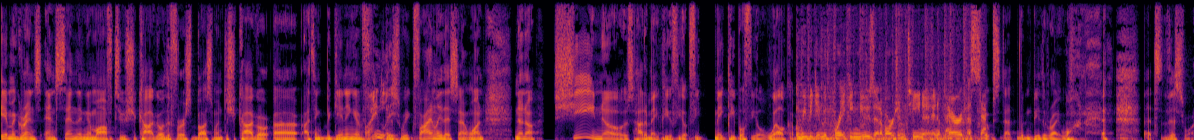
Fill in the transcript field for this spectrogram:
immigrants and sending them off to Chicago. The first bus went to Chicago, uh, I think, beginning of Finally. this week. Finally, they sent one. No, no. She knows how to make people feel fe- make people feel welcome. We begin with breaking news out of Argentina. An apparent assassination. Oops, that wouldn't be the right one. That's this one.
